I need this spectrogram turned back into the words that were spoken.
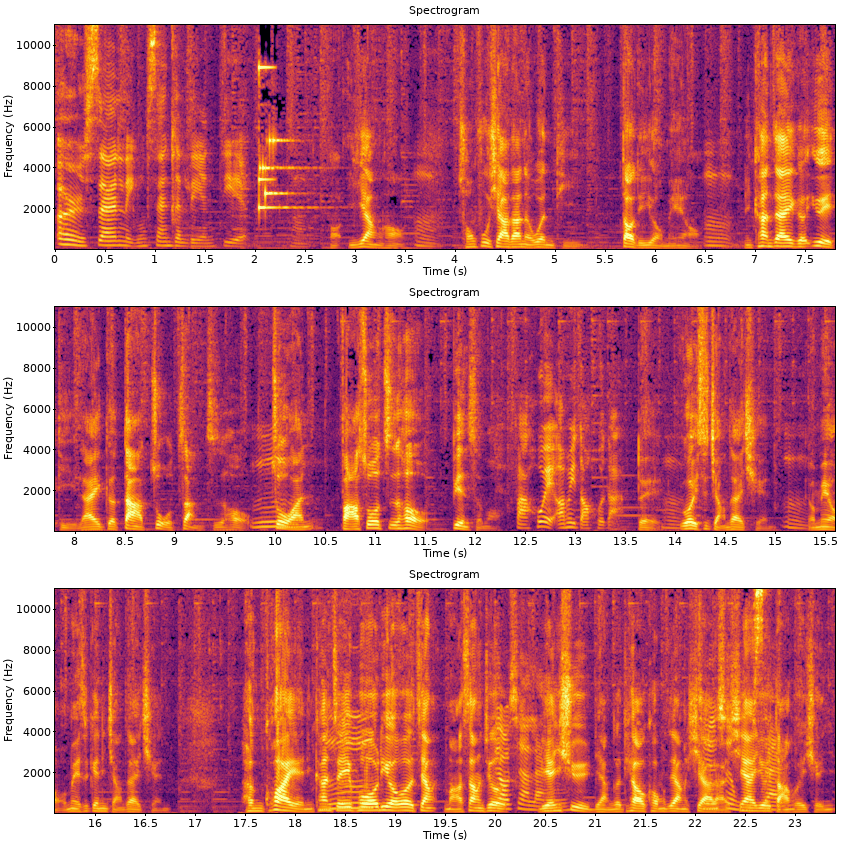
二三零三的连电。好，一样哈，嗯，重复下单的问题到底有没有？嗯，你看，在一个月底来一个大做账之后，做完法说之后变什么？法会阿弥陀佛的。对，我也是讲在前，嗯，有没有？我们也是跟你讲在前，很快耶！你看这一波六二这样，马上就连续两个跳空这样下来，现在又打回全，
